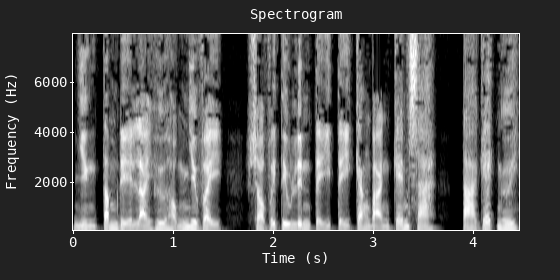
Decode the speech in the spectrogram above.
nhưng tâm địa lại hư hỏng như vậy, so với tiêu linh tỷ tỷ căn bản kém xa, ta ghét ngươi.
